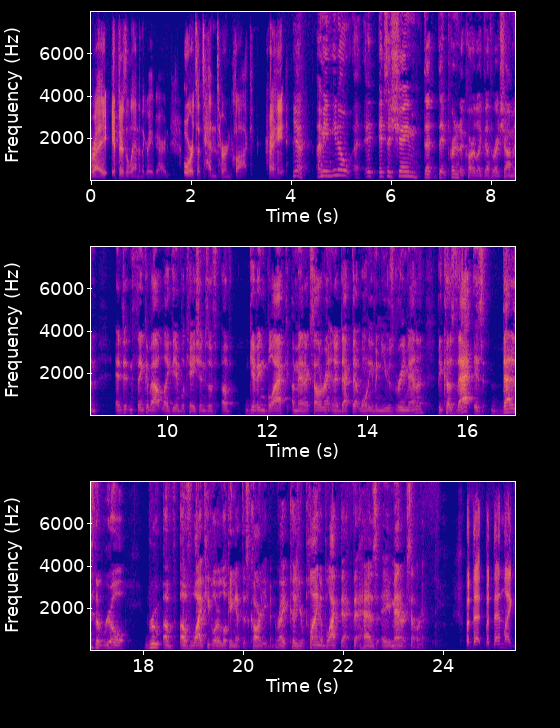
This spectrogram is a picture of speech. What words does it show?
right? If there's a land in the graveyard, or it's a ten-turn clock, right? Yeah, I mean, you know, it, it's a shame that they printed a card like Deathrite Shaman and didn't think about like the implications of of giving black a mana accelerant in a deck that won't even use green mana because that is that is the real root of of why people are looking at this card even right because you're playing a black deck that has a mana accelerant. But that, but then like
